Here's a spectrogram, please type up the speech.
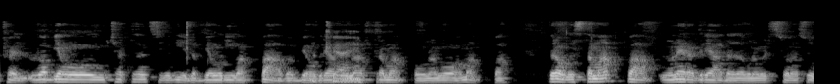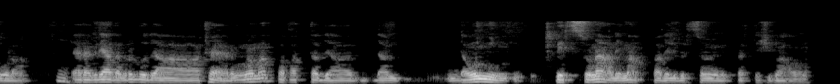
cioè lo abbiamo in certo senso dire, l'abbiamo rimappato, abbiamo Ok. creato un'altra mappa, una nuova mappa, però questa mappa non era creata da una persona sola, Mm. era creata proprio da, cioè era una mappa fatta da, da- da ogni personale mappa delle persone che partecipavano.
